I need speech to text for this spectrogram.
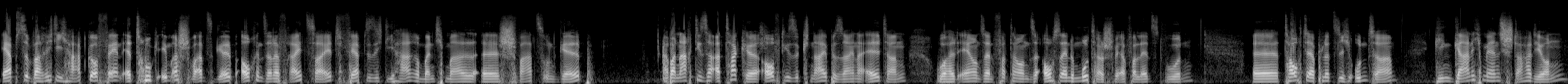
Erbse war richtig Hardcore-Fan, er trug immer schwarz-gelb, auch in seiner Freizeit, färbte sich die Haare manchmal äh, schwarz und gelb. Aber nach dieser Attacke auf diese Kneipe seiner Eltern, wo halt er und sein Vater und auch seine Mutter schwer verletzt wurden, äh, tauchte er plötzlich unter, ging gar nicht mehr ins Stadion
